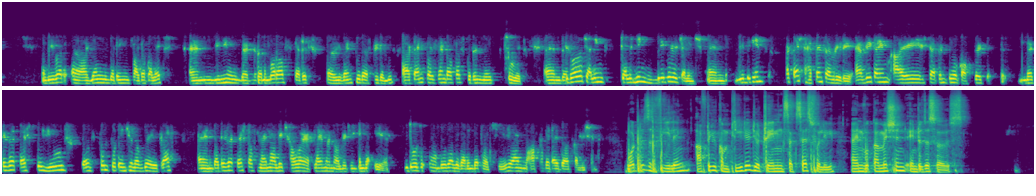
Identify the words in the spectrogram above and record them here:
We were uh, young budding fighter pilots, and we knew that the number of cadets uh, we went to the FTW, uh, 10% of us couldn't make through it. And it was a challenge, challenging day-to-day challenge. And we became a test happens every day. Every time I step into a cockpit, that is a test to use the full potential of the aircraft and that is a test of my knowledge, how I apply my knowledge in the air. Those, uh, those are regarding the third and after that, I got commissioned. What was the feeling after you completed your training successfully and were commissioned into the service?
